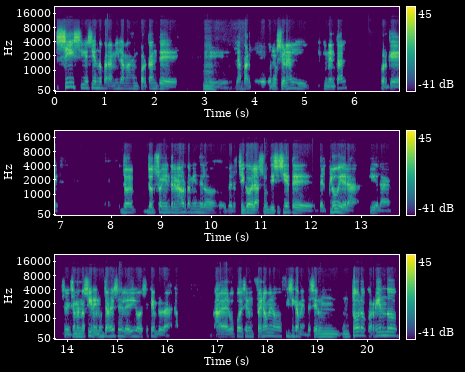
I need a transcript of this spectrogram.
sí sigue siendo para mí la más importante mm. eh, la parte emocional y mental, porque yo, yo soy entrenador también de los, de los chicos de la sub-17 del club y de, la, y de la selección mendocina, y muchas veces le digo ese ejemplo, a ver, vos podés ser un fenómeno físicamente, ser un, un, toro corriendo,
